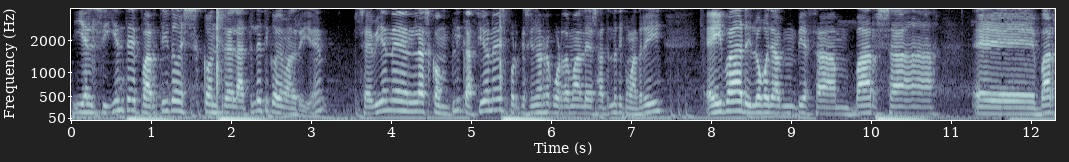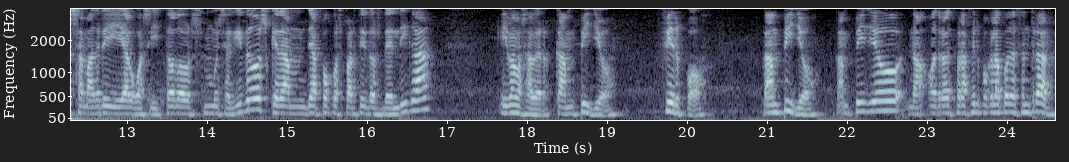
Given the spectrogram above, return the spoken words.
Y el siguiente partido es contra el Atlético de Madrid, ¿eh? Se vienen las complicaciones, porque si no recuerdo mal es Atlético Madrid, Eibar y luego ya empiezan Barça, eh, Barça, Madrid y algo así. Todos muy seguidos, quedan ya pocos partidos de liga. Y vamos a ver, Campillo, Firpo, Campillo, Campillo... No, otra vez para Firpo que la puede centrar.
